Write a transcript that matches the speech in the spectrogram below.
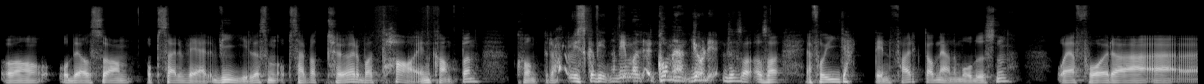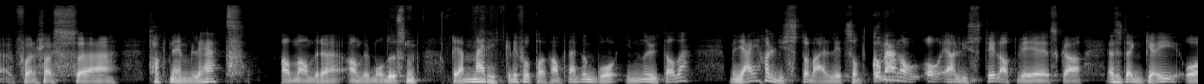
Og, og det å observere, hvile som observatør, bare ta inn kampen kontra 'Vi skal vinne! Vi må, kom igjen, gjør det!' Altså, jeg får hjerteinfarkt av den ene modusen. Og jeg får, uh, får en slags uh, takknemlighet av den andre, andre modusen. Og jeg merker det i fotballkampen. Jeg kan gå inn og ut av det. Men jeg har lyst til å være litt sånn Kom igjen nå! Og jeg har lyst til at vi skal Jeg syns det er gøy å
